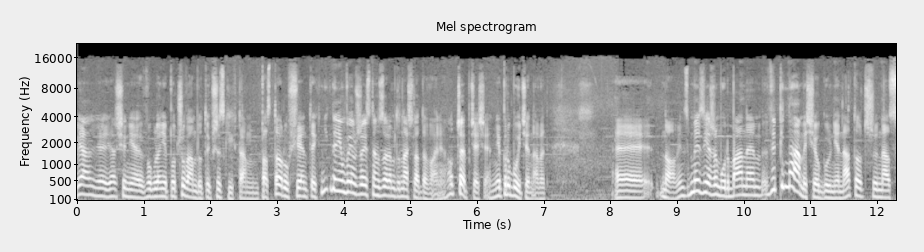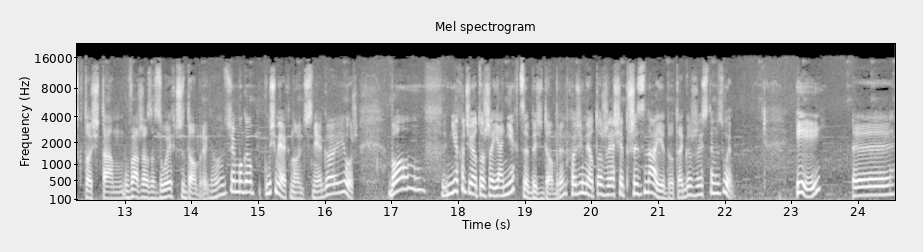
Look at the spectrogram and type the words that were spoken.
ja, ja się nie, w ogóle nie poczuwam do tych wszystkich tam pastorów świętych. Nigdy nie mówiłem, że jestem wzorem do naśladowania. Odczepcie się, nie próbujcie nawet. E, no, więc my z Jerzym Urbanem wypinamy się ogólnie na to, czy nas ktoś tam uważa za złych czy dobrych. No, się mogę uśmiechnąć z niego i już. Bo nie chodzi o to, że ja nie chcę być dobrym, chodzi mi o to, że ja się przyznaję do tego, że jestem złym. I yy,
